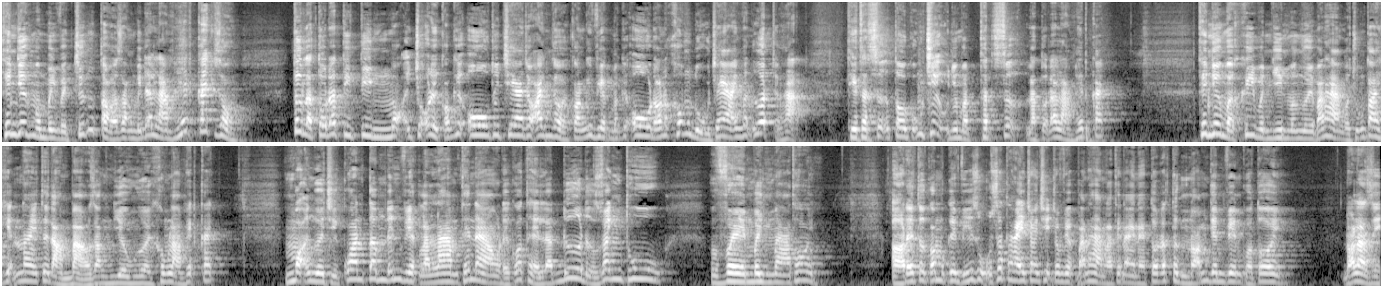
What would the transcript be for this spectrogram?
Thế nhưng mà mình phải chứng tỏ rằng mình đã làm hết cách rồi. Tức là tôi đã tìm tìm mọi chỗ để có cái ô tôi che cho anh rồi. Còn cái việc mà cái ô đó nó không đủ che, anh vẫn ướt chẳng hạn. Thì thật sự tôi cũng chịu, nhưng mà thật sự là tôi đã làm hết cách thế nhưng mà khi mà nhìn vào người bán hàng của chúng ta hiện nay, tôi đảm bảo rằng nhiều người không làm hết cách. Mọi người chỉ quan tâm đến việc là làm thế nào để có thể là đưa được doanh thu về mình mà thôi. Ở đây tôi có một cái ví dụ rất hay cho anh chị trong việc bán hàng là thế này này. Tôi đã từng nói với nhân viên của tôi, đó là gì?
